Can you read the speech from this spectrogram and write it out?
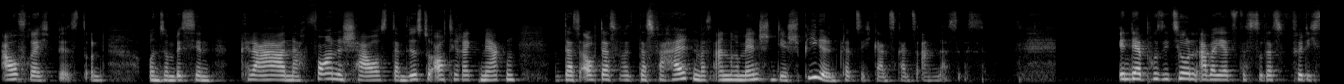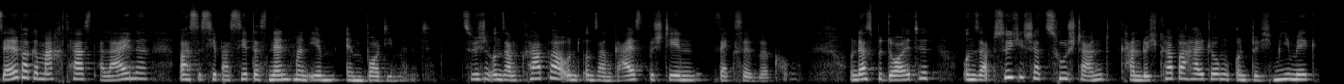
aufrecht bist und, und so ein bisschen klar nach vorne schaust, dann wirst du auch direkt merken, dass auch das, das Verhalten, was andere Menschen dir spiegeln, plötzlich ganz, ganz anders ist. In der Position aber jetzt, dass du das für dich selber gemacht hast, alleine, was ist hier passiert, das nennt man eben Embodiment. Zwischen unserem Körper und unserem Geist bestehen Wechselwirkungen. Und das bedeutet, unser psychischer Zustand kann durch Körperhaltung und durch Mimik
